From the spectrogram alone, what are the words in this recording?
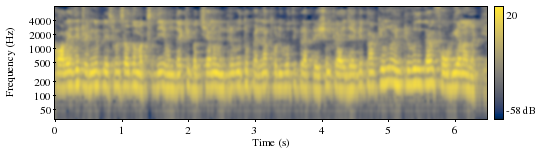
ਕਾਲਜ ਦੇ ਟ੍ਰੇਨਿੰਗ ਪਲੇਸਮੈਂਟ ਸੈਲ ਦਾ ਮਕਸਦ ਇਹ ਹੁੰਦਾ ਕਿ ਬੱਚਿਆਂ ਨੂੰ ਇੰਟਰਵਿਊ ਤੋਂ ਪਹਿਲਾਂ ਥੋੜੀ ਬਹੁਤੀ ਪ੍ਰੈਪਰੇਸ਼ਨ ਕਰਾਈ ਜਾਏ ਤਾਂ ਕਿ ਉਹਨੂੰ ਇੰਟਰਵਿਊ ਦੇ ਟਾਈਮ ਫੋਬੀਆ ਨਾ ਲੱਗੇ।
